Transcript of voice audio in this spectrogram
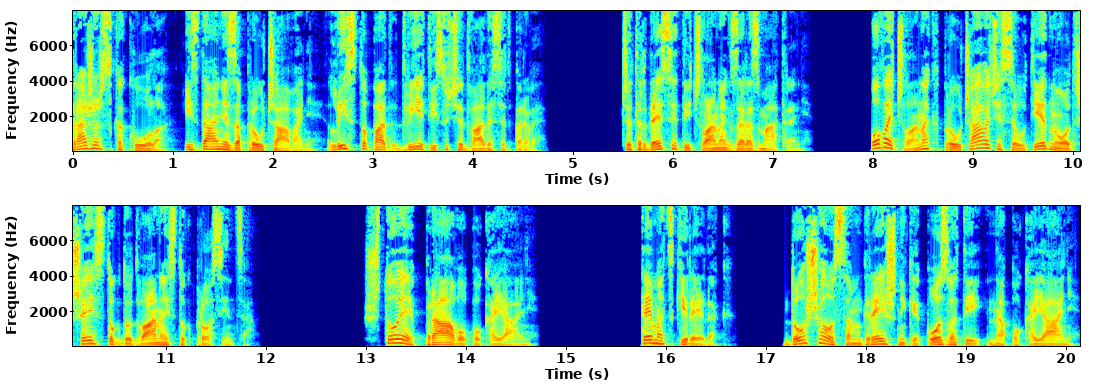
Stražarska kula, izdanje za proučavanje, listopad 2021. 40. članak za razmatranje. Ovaj članak proučavat će se u tjednu od 6. do 12. prosinca. Što je pravo pokajanje? Tematski redak. Došao sam grešnike pozvati na pokajanje.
